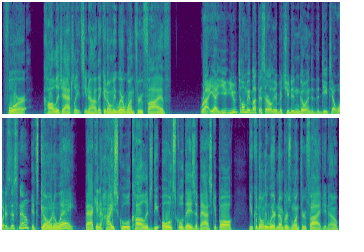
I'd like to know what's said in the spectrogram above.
for college athletes? You know how they could only wear one through five? Right. Yeah. You, you told me about this earlier, but you didn't go into the detail. What is this now? It's going away. Back in high school, college, the old school days of basketball, you could only wear numbers 1 through 5, you know?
